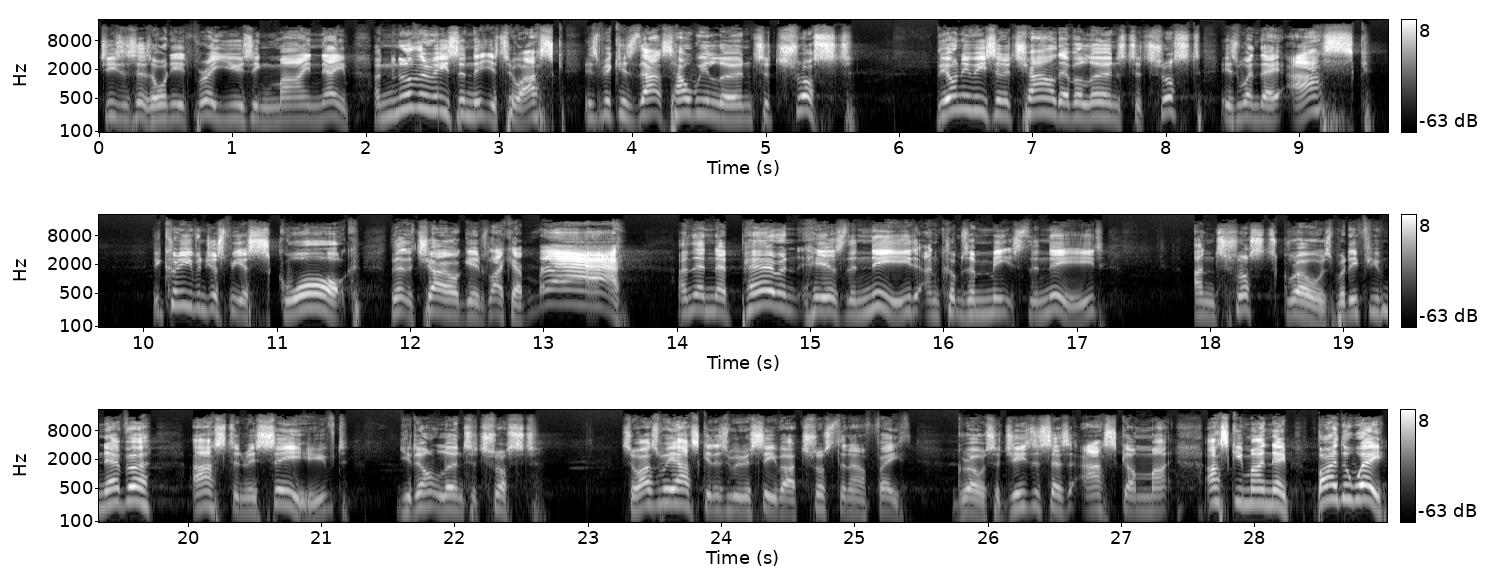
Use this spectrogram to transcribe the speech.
Jesus says, I want you to pray using my name. And another reason that you're to ask is because that's how we learn to trust. The only reason a child ever learns to trust is when they ask. It could even just be a squawk that the child gives, like a bah! And then their parent hears the need and comes and meets the need, and trust grows. But if you've never asked and received, you don't learn to trust. So as we ask and as we receive, our trust and our faith grows. So Jesus says, ask on my ask in my name. By the way,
